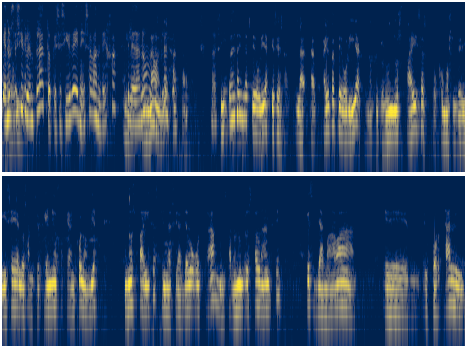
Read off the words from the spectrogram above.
que no, se, sirve en plato, que se sirve en esa bandeja que le da nombre al plato. entonces hay una teoría que es esa. hay otra teoría que, ¿no? que son unos países, como se le dice a los antioqueños acá en Colombia, unos países que en la ciudad de Bogotá montaron un restaurante que se llamaba eh, el Portal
